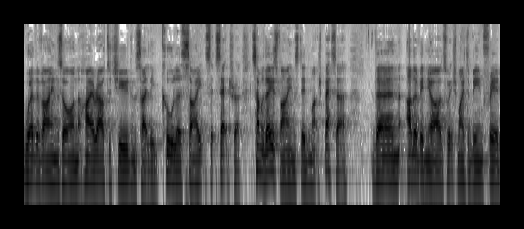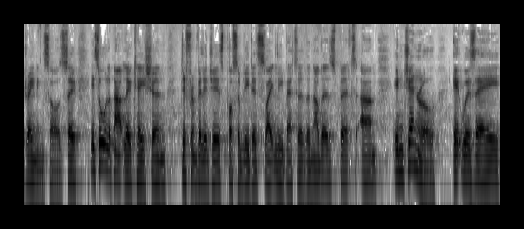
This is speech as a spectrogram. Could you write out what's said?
were the vines on higher altitude and slightly cooler sites, etc.? Some of those vines did much better than other vineyards which might have been freer draining soils. So it's all about location. Different villages possibly did slightly better than others, but um, in general, it was a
